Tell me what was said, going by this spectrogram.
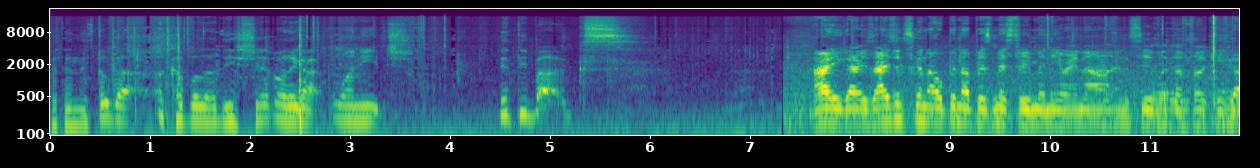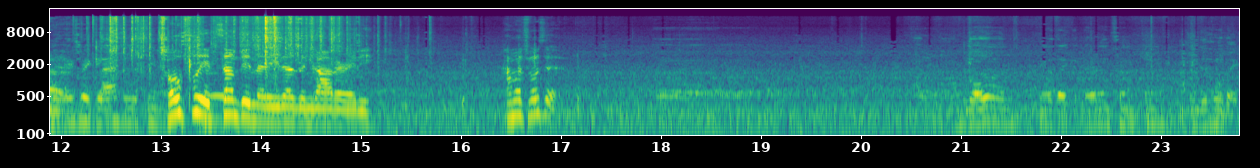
But then they still got a couple of these shit. Oh, they got one each. 50 bucks. Alright guys, Isaac's gonna open up his mystery mini right now and see what the fuck he got. Hopefully it's something that he doesn't got already. How much was it? Uh, the other one, was like 11 something. And this was like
